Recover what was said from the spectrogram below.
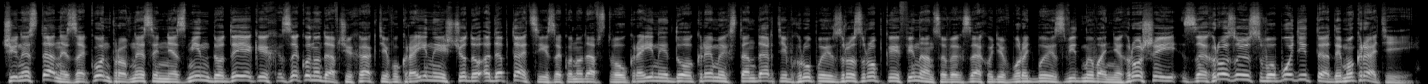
чи не стане закон про внесення змін до деяких законодавчих актів України щодо адаптації законодавства України до окремих стандартів групи з розробки фінансових заходів боротьби з відмивання грошей загрозою свободі та демократії?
